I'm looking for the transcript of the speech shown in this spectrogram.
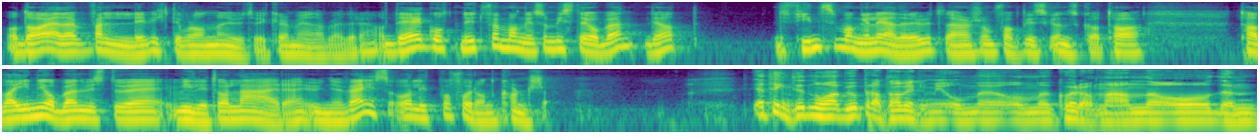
Og Da er det veldig viktig hvordan man utvikler medarbeidere. Og Det er godt nytt for mange som mister jobben. Det at det finnes mange ledere ute der som faktisk ønsker å ta, ta deg inn i jobben hvis du er villig til å lære underveis, og litt på forhånd, kanskje. Jeg tenkte, Nå har vi jo prata veldig mye om, om, koronaen og den,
